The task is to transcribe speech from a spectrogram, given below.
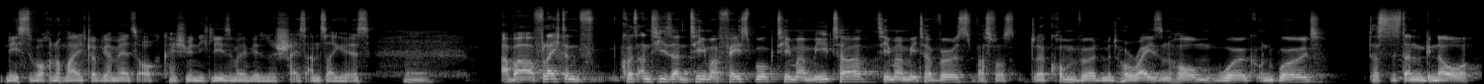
nächste Woche nochmal. Ich glaube, wir haben ja jetzt auch, kann ich mir nicht lesen, weil wieder eine scheiß Anzeige ist. Aber vielleicht dann kurz anteasern, Thema Facebook, Thema Meta, Thema Metaverse, was, was da kommen wird mit Horizon Home, Work und World. Das ist dann genau,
